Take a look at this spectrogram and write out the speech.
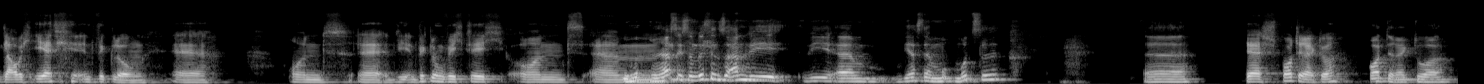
glaube ich, eher die Entwicklung. Äh, und äh, die Entwicklung wichtig. Und ähm, du, du, hörst dich so ein bisschen so an wie, wie, ähm, wie heißt der Mutzel? Äh, der Sportdirektor. Sportdirektor.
